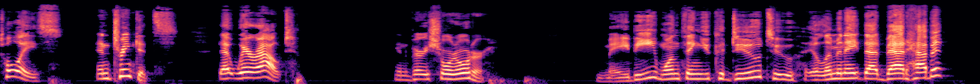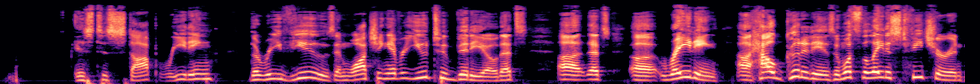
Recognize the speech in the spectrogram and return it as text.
toys and trinkets that wear out in very short order. Maybe one thing you could do to eliminate that bad habit is to stop reading the reviews and watching every YouTube video that's uh, that's uh, rating uh, how good it is and what's the latest feature, and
